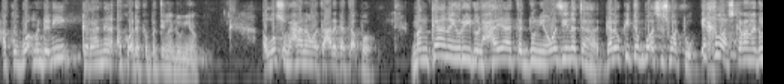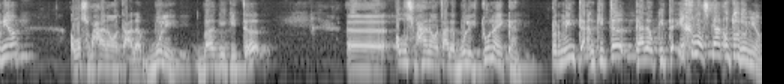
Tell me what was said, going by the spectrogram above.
aku buat benda ni kerana aku ada kepentingan dunia Allah Subhanahu wa taala kata apa man kana yuridul hayata dunya wa zinataha kalau kita buat sesuatu ikhlas kerana dunia Allah Subhanahu wa taala boleh bagi kita uh, Allah Subhanahu wa taala boleh tunaikan permintaan kita kalau kita ikhlaskan untuk dunia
